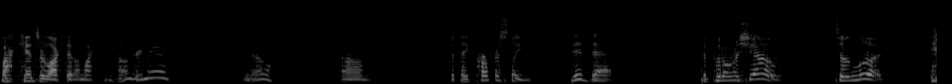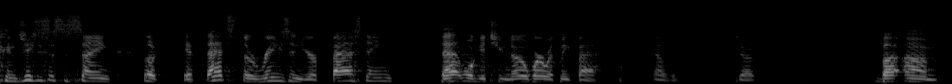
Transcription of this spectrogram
My kids are like that. I'm like, you hungry, man? You know? Um, but they purposely did that to put on a show, to look. And Jesus is saying, look, if that's the reason you're fasting, that will get you nowhere with me fast. That was a joke. But um,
